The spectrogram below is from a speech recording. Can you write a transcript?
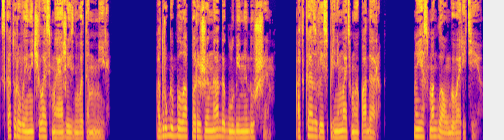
с которого и началась моя жизнь в этом мире. Подруга была поражена до глубины души, отказываясь принимать мой подарок, но я смогла уговорить ее.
